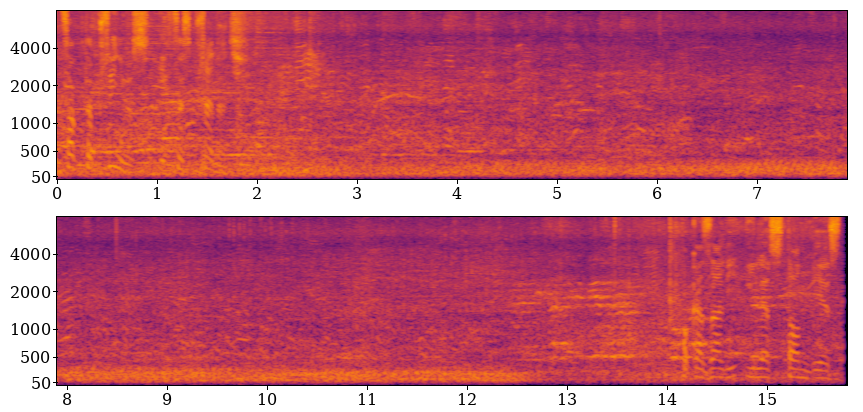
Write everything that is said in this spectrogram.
I co kto przyniósł i chce sprzedać. Pokazali ile stąd jest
